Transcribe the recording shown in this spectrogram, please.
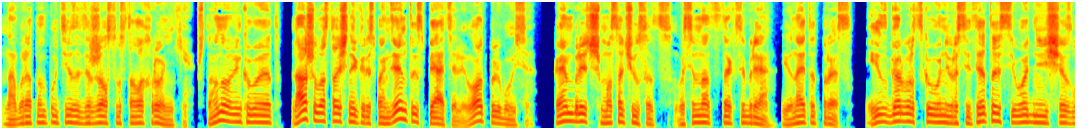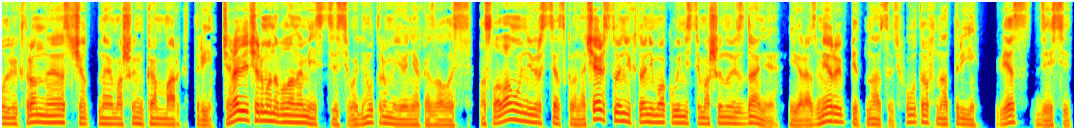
На обратном пути задержался у стола хроники. «Что новенького, Эд?» «Наши восточные корреспонденты спятили. Вот, полюбуйся». Кембридж, Массачусетс, 18 октября, Юнайтед Пресс. Из Гарвардского университета сегодня исчезла электронная счетная машинка Марк III. Вчера вечером она была на месте, сегодня утром ее не оказалось. По словам университетского начальства, никто не мог вынести машину из здания. Ее размеры 15 футов на 3, вес 10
